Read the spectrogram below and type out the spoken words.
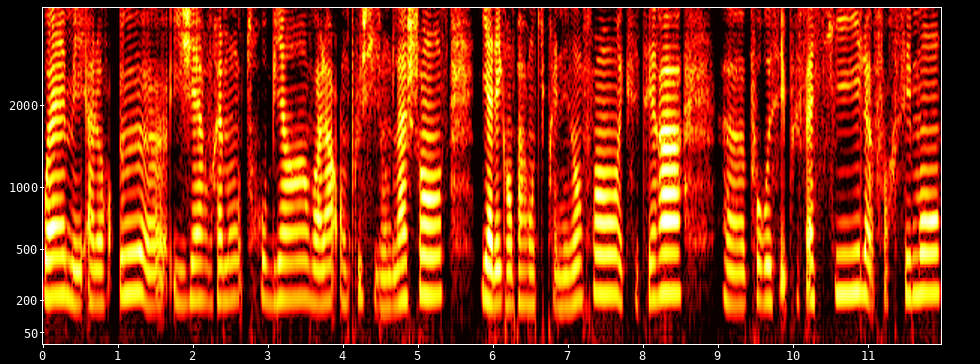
ouais mais alors eux euh, ils gèrent vraiment trop bien, voilà, en plus ils ont de la chance, il y a les grands-parents qui prennent les enfants, etc. pour eux c'est plus facile, forcément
